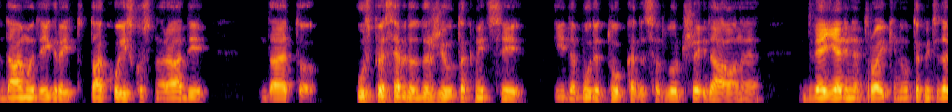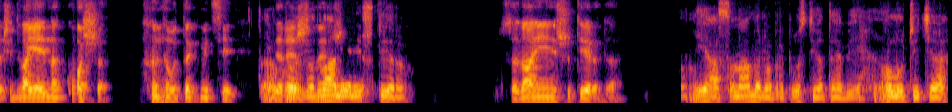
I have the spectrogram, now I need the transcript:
dajemo da igra i to tako iskusno radi, da eto, uspe sebe da održi u utakmici i da bude tu kada se odlučuje i da one dve jedine trojke na utakmici, znači dva jedina koša na utakmici tako, i da reši Za dva nije ni šutirao. Za dva nije ni šutirao, da. Ja sam namerno prepustio tebi Lučića,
